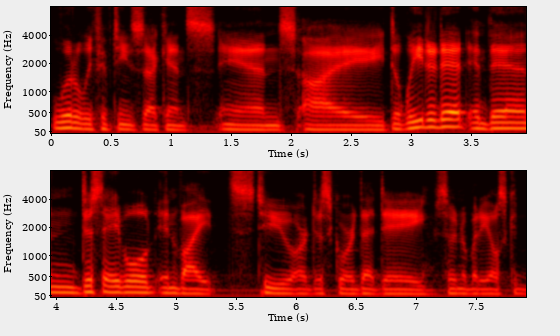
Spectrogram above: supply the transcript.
literally 15 seconds, and I deleted it, and then disabled invites to our Discord that day, so nobody else could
